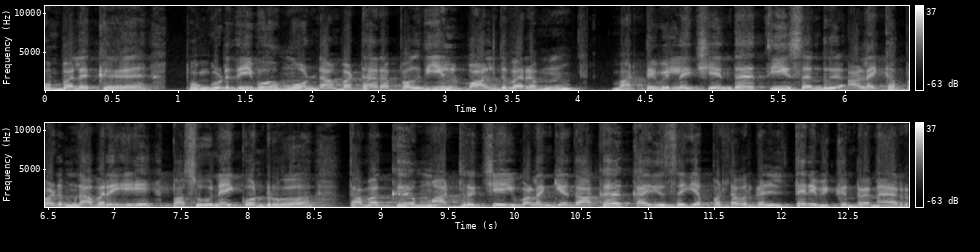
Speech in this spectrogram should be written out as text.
கும்பலுக்கு புங்குடுதீவு மூன்றாம் வட்டார பகுதியில் வாழ்ந்து வரும் மட்டுவில்லை சேர்ந்த தீஸ் என்று அழைக்கப்படும் நபரே பசுவினை கொன்று தமக்கு மாற்றுச்சியை வழங்கியதாக கைது செய்யப்பட்டவர்கள் தெரிவிக்கின்றனர்.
